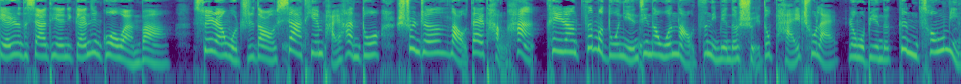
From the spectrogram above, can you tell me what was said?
炎热的夏天，你赶紧过完吧。虽然我知道夏天排汗多，顺着脑袋淌汗可以让这么多年进到我脑子里面的水都排出来，让我变得更聪明。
